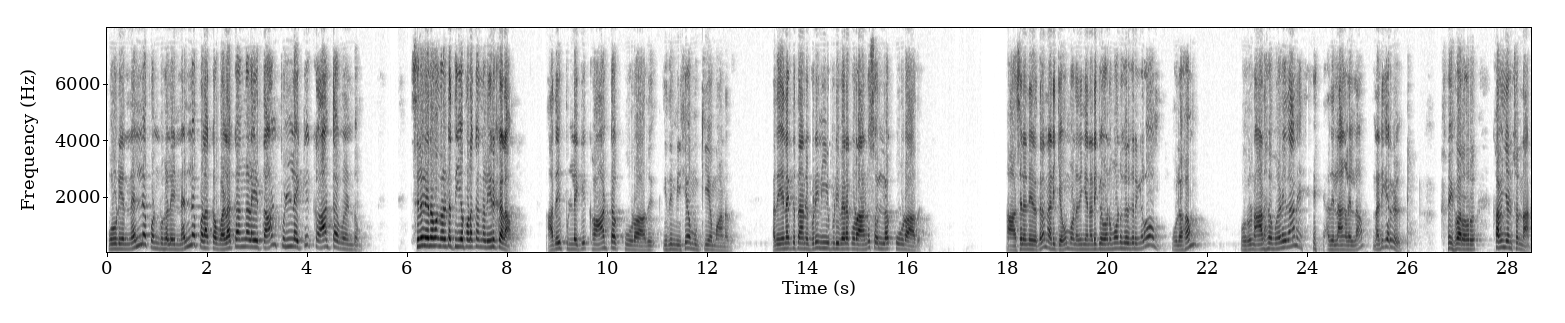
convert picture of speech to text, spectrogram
உங்களுடைய நல்ல பண்புகளை நல்ல பழக்க வழக்கங்களை தான் பிள்ளைக்கு காட்ட வேண்டும். சில நிறுவனங்கள்ட்ட தீய பழக்கங்கள் இருக்கலாம். அதை பிள்ளைக்கு காட்டக்கூடாது. இது மிக முக்கியமானது. அது எனக்கு தான் இப்படி நீ இப்படி வரக்கூடாதுன்னு சொல்லக்கூடாது. ஆஹ் சில நேரத்தில் நடிக்கவும் போன நீங்க நடிக்க வேணுமோன்னு கேட்குறீங்களோ உலகம் ஒரு நாடக மேடை தானே அதில் நாங்கள் எல்லாம் நடிகர்கள். இவர் ஒரு கவிஞன் சொன்னான்.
